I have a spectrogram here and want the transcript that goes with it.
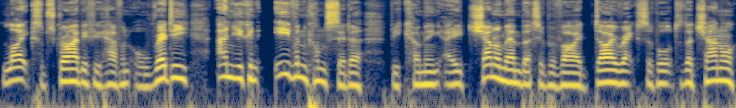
Like, subscribe if you haven't already, and you can even consider becoming a channel member to provide direct support to the channel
